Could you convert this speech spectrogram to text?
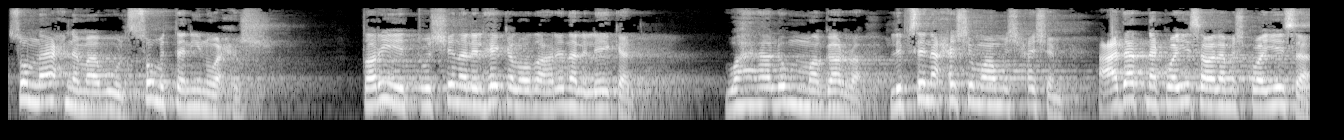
صومنا إحنا مقبول. صوم التانيين وحش. طريقة وشنا للهيكل وظهرنا للهيكل. وهلم جرة لبسنا حشم أو مش حشم. عاداتنا كويسة ولا مش كويسة؟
